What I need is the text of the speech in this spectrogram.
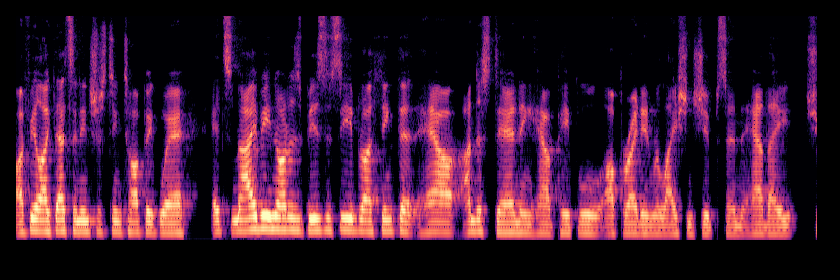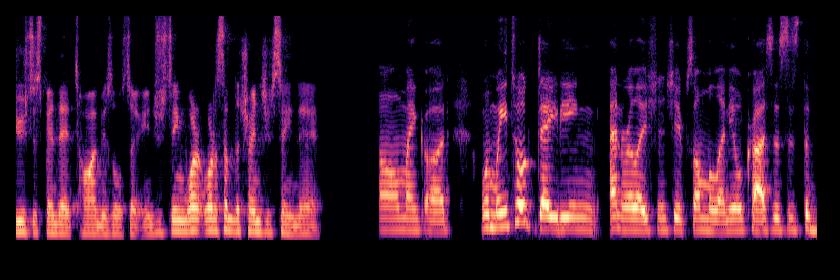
I feel like that's an interesting topic where it's maybe not as businessy, but I think that how understanding how people operate in relationships and how they choose to spend their time is also interesting. What, what are some of the trends you've seen there? Oh my God. When we talk dating and relationships on Millennial Crisis is the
